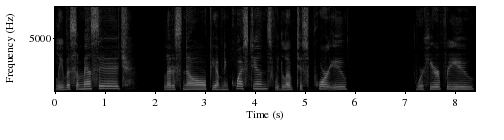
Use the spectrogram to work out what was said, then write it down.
Leave us a message. Let us know if you have any questions. We'd love to support you. We're here for you.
